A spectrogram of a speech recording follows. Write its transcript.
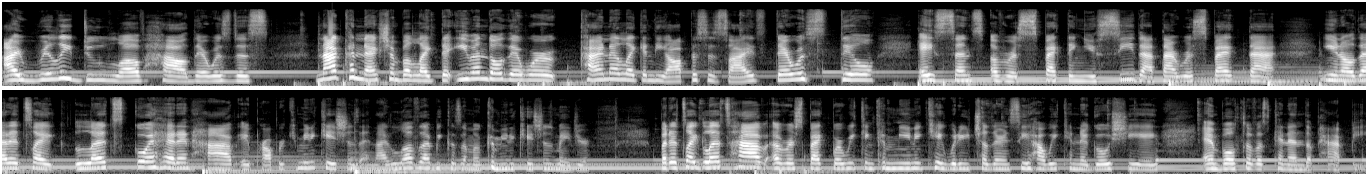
I really do love how there was this not connection but like that even though they were kind of like in the opposite sides there was still a sense of respect and you see that that respect that you know that it's like let's go ahead and have a proper communications and i love that because i'm a communications major. But it's like let's have a respect where we can communicate with each other and see how we can negotiate and both of us can end up happy.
